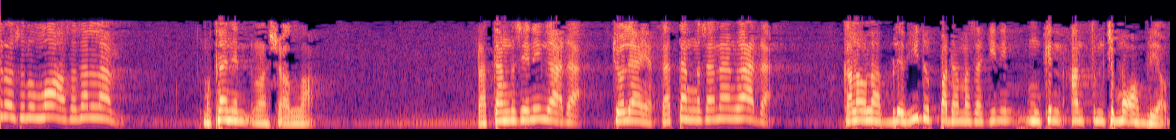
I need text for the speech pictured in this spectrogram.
Rasulullah SAW. Makanya Masya Allah. Datang ke sini nggak ada. Kecuali ayat. Datang ke sana nggak ada. Kalaulah beliau hidup pada masa kini, mungkin antum cemooh beliau.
